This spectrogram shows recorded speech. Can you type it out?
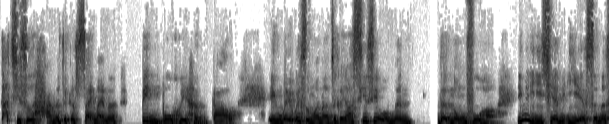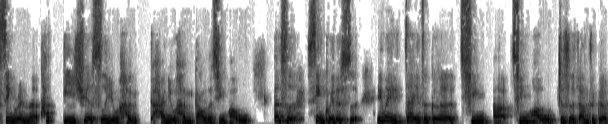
它其实含的这个塞奶呢，并不会很高，因为为什么呢？这个要谢谢我们的农夫哈，因为以前野生的杏仁呢，它的确是有很含有很高的氰化物，但是幸亏的是，因为在这个氢啊氰化物就是让这个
